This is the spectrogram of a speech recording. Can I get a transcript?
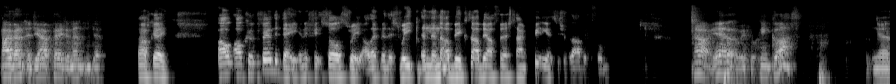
I've entered, yeah. I've paid and entered, yeah. Okay. I'll, I'll confirm the date, and if it's all sweet, I'll enter this week, and then that'll be because that'll be our first time competing against each other. That'll be fun. Oh yeah, that'll be fucking class. Yeah.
